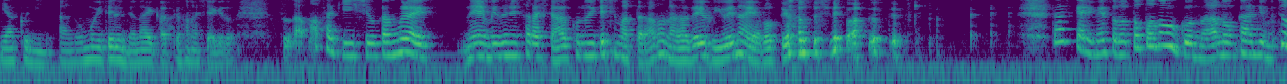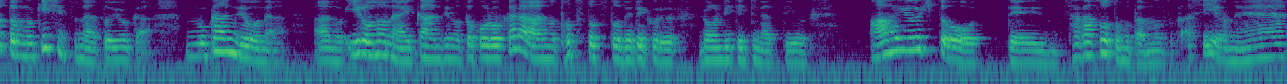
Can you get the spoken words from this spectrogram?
役にあの向いてるんじゃないかっていう話やけど菅田将暉1週間ぐらいね水にさらしてアク抜いてしまったらあの長台詞言えないやろっていう話ではあるんですけど。確かにねその整君のあの感じもちょっと無機質なというか無感情なあの色のない感じのところからあのとつとつと出てくる論理的なっていうああいう人って探そうと思ったら難しいよね。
